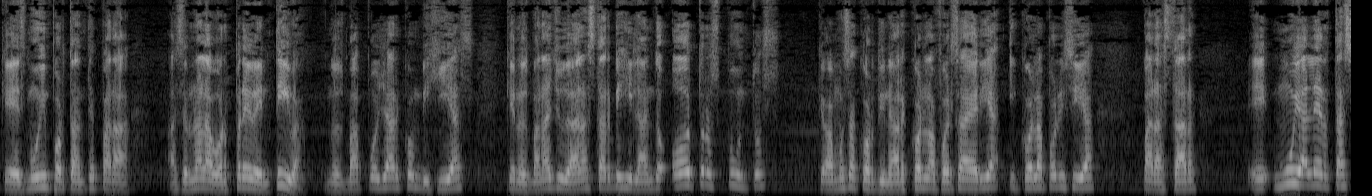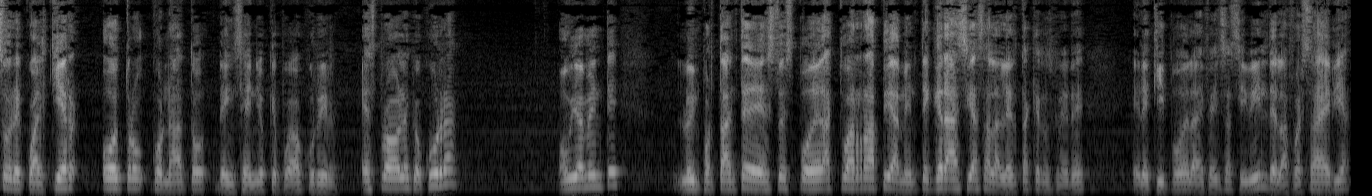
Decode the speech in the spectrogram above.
que es muy importante para hacer una labor preventiva. Nos va a apoyar con vigías que nos van a ayudar a estar vigilando otros puntos que vamos a coordinar con la Fuerza Aérea y con la policía para estar eh, muy alertas sobre cualquier otro conato de incendio que pueda ocurrir. Es probable que ocurra. Obviamente, lo importante de esto es poder actuar rápidamente gracias a la alerta que nos genere el equipo de la Defensa Civil, de la Fuerza Aérea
